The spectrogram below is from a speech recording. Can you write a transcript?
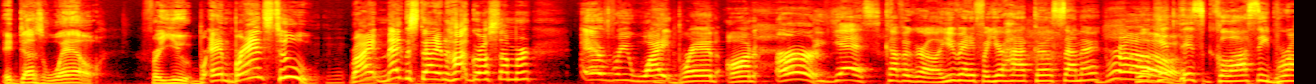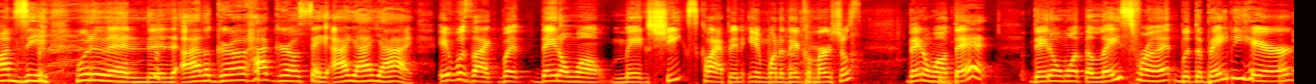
it does well for you. And brands too, right? Meg The Stallion, Hot Girl Summer, every white brand on earth. Yes, CoverGirl. You ready for your hot girl summer? Bruh. Well, get this glossy, bronzy, would have been. And other girl, hot girls say, ay, ay, ay. It was like, but they don't want Meg Sheeks clapping in one of their commercials. They don't want that. They don't want the lace front with the baby hair.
